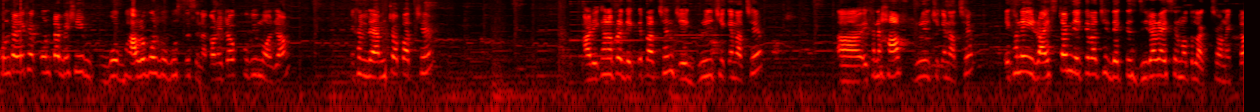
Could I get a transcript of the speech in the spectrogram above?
কোনটা রেখে কোনটা বেশি ভালো বলব বুঝতেছি না, কারণ এটাও খুবই মজা। এখানে ল্যাম চপ আছে। আর এখানে আপনারা দেখতে পাচ্ছেন যে গ্রিল চিকেন আছে। এখানে হাফ গ্রিল চিকেন আছে। এখানে এই রাইসটা আমি দেখতে পাচ্ছি, দেখতে জিরা রাইসের মতো লাগছে অনেকটা।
